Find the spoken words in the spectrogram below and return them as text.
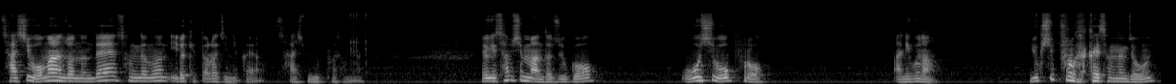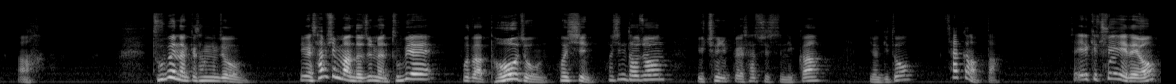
45만원 줬는데 성능은 이렇게 떨어지니까요. 46% 성능. 여기 30만 더 주고 55% 아니구나. 60% 가까이 성능 좋은? 아, 두 배 넘게 성능 좋은. 이게 30만 더 주면 두 배보다 더 좋은 훨씬 훨씬 더 좋은 6600에 살수 있으니까 여기도 살건 없다 자 이렇게 추격이 돼요.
